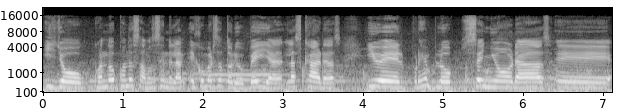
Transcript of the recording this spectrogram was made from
Y yo cuando, cuando estábamos haciendo el, conversatorio veía las caras y ver, por ejemplo, señoras eh,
